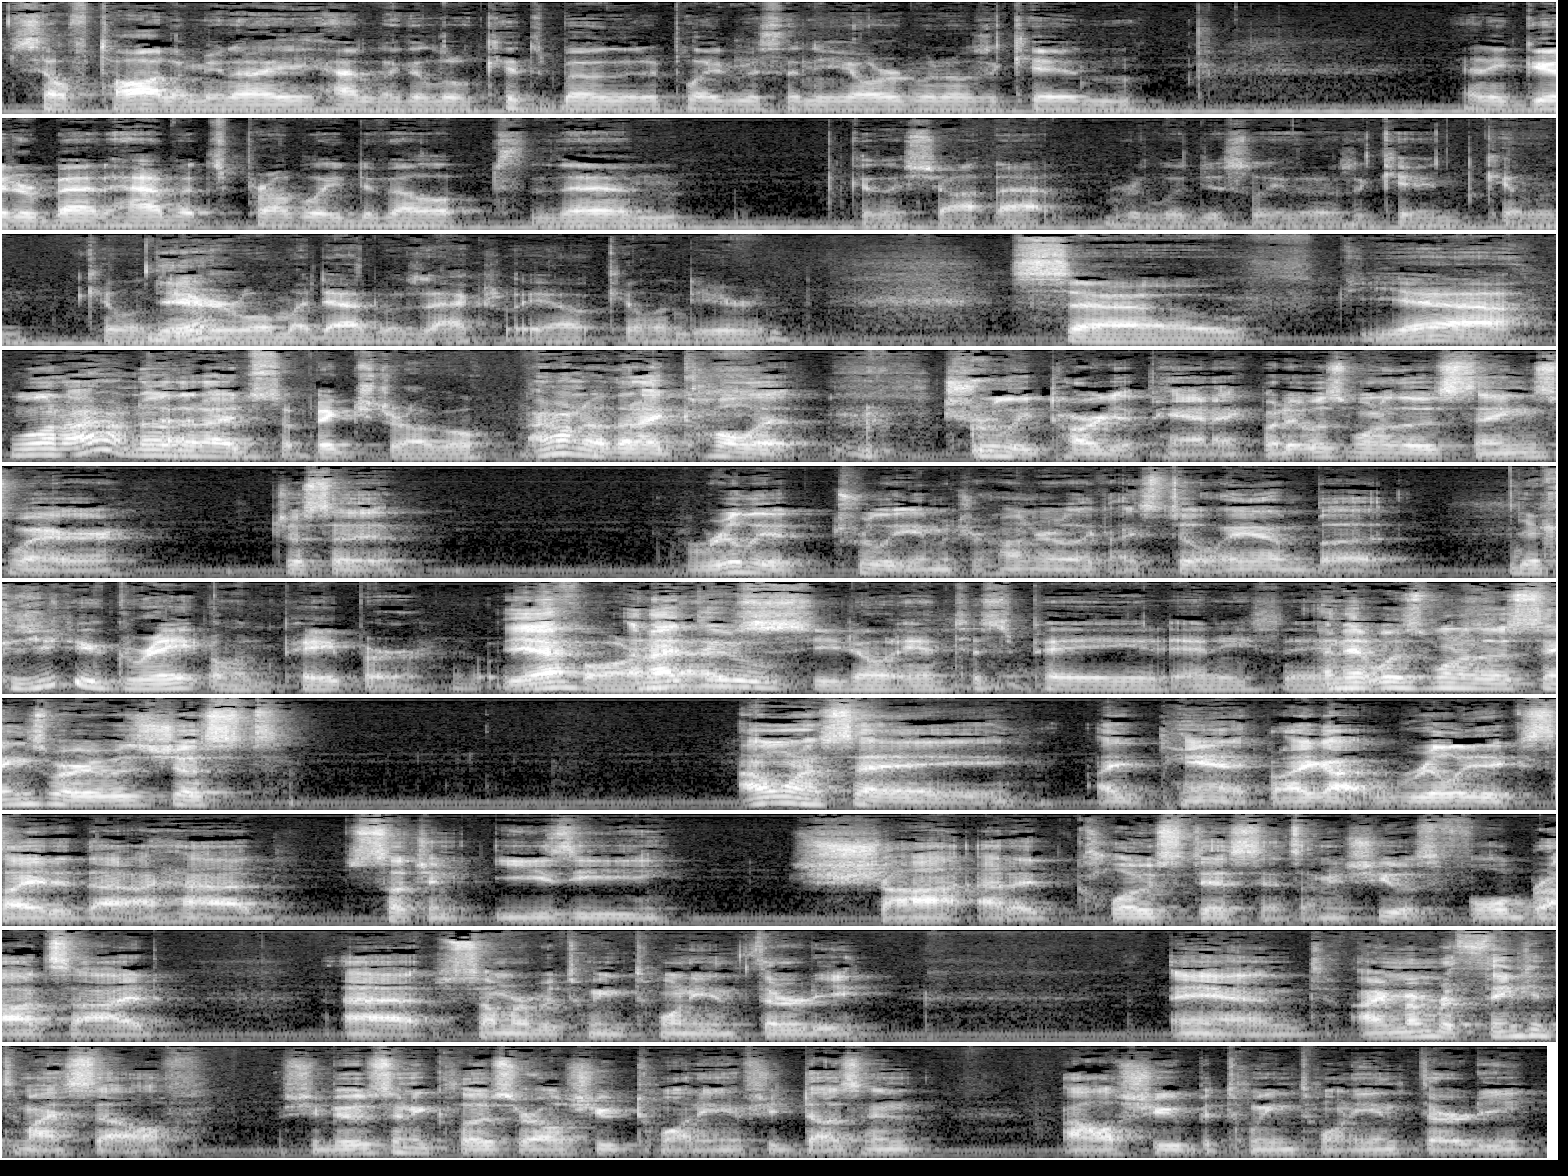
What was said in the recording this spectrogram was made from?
self taught. I mean, I had like a little kid's bow that I played with in the yard when I was a kid, and any good or bad habits probably developed then because I shot that religiously when I was a kid, killing killing Yeah. deer while my dad was actually out killing deer. And so, yeah, Well, and I don't know that I was a big struggle. I don't know that I'd call it truly target panic, but it was one of those things where just a really a truly amateur hunter like I still am, but Yeah, because you do great on paper. Yeah, and I do- You don't anticipate anything. and it was one of those things where it was just I want to say I panicked, but I got really excited that I had such an easy shot at a close distance. I mean, she was full broadside at somewhere between 20 and 30. And I remember thinking to myself, if she moves any closer, I'll shoot 20. If she doesn't, I'll shoot between 20 and 30.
